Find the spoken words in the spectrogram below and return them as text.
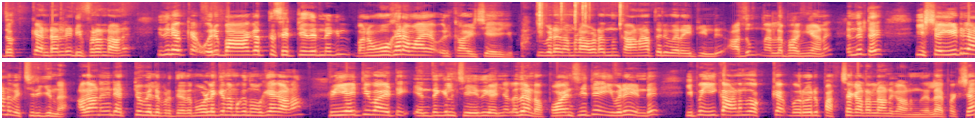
ഇതൊക്കെ എന്റർലി ഡിഫറെന്റ് ആണ്. ഇതിനൊക്കെ ഒരു ഭാഗത്ത് സെറ്റ് ചെയ്തിട്ടുണ്ടെങ്കിൽ മനോഹരമായ ഒരു കാഴ്ചയായിരിക്കും. ഇവിടെ നമ്മുടെ അവിടെ ഒന്നും കാണാത്തൊരു വെറൈറ്റി ഉണ്ട്. അതും നല്ല ഭംഗിയാണ്. എന്നിട്ട് ഈ ഷെയ്ഡിലാണ് വെച്ചിരിക്കുന്നത്. അതാണ് ഇതിന്റെ ഏറ്റവും വലിയ പ്രത്യേകത. മുകളിലേക്ക് നമുക്ക് നോക്കിയാൽ കാണാം. ക്രിയേറ്റീവായിട്ട് എന്തെങ്കിലും ചെയ്ത് കഴിഞ്ഞാൽ അത് കണ്ടോ? പോയിന്റ് സീറ്റ് ഇവിടെയുണ്ട്. ഇപ്പോൾ ഈ കാണുന്നതൊക്കെ ഒരു പച്ച കളറിലാണ് കാണുന്നത് അല്ലേ? പക്ഷേ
